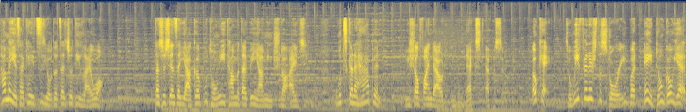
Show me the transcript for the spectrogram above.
他们也才可以自由的在这地来往。但是现在雅各不同意他们带便雅悯去到埃及。What's gonna happen? We shall find out in the next episode. Okay. So we finish the story, but hey, don't go yet.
